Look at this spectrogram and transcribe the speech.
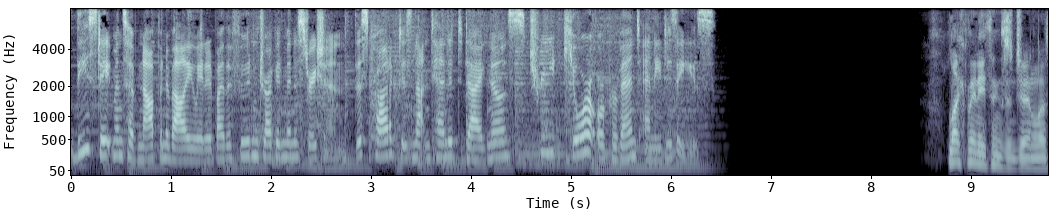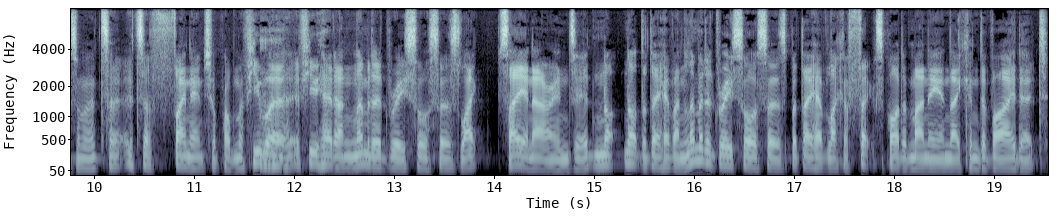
These statements have not been evaluated by the Food and Drug Administration. This product is not intended to diagnose, treat, cure, or prevent any disease. Like many things in journalism, it's a it's a financial problem. If you were mm-hmm. if you had unlimited resources, like say in RNZ, not not that they have unlimited resources, but they have like a fixed pot of money and they can divide it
